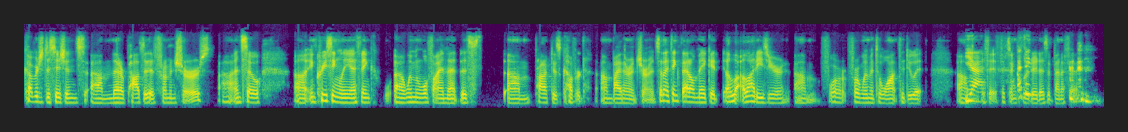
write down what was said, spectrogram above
coverage decisions um, that are positive from insurers, uh, and so uh, increasingly, I think uh, women will find that this um, product is covered um, by their insurance, and I think that'll make it a, lo- a lot easier um, for for women to want to do it. Um, yeah, if, it, if it's included think, as a benefit.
